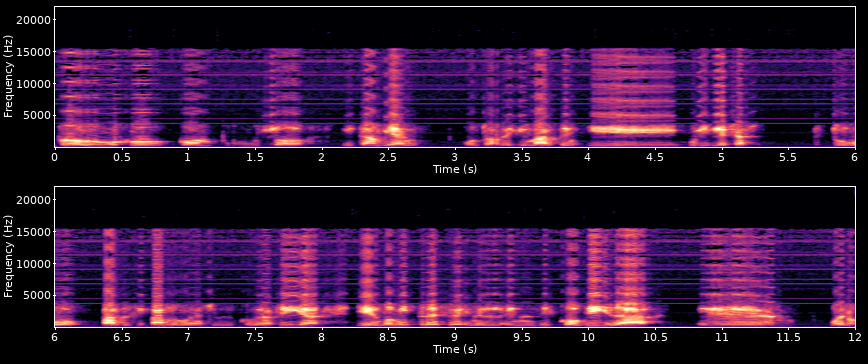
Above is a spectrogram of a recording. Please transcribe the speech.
produjo, compuso y también junto a Ricky Martin y Julio Iglesias estuvo participando en sus discografías y en 2013 en el, en el disco Vida, eh, bueno,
